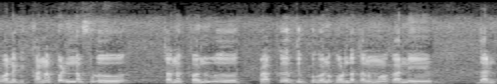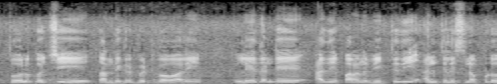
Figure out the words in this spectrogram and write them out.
వాళ్ళకి కనపడినప్పుడు తన కనులు ప్రక్క తిప్పుకొనకుండా తన ముఖాన్ని దాన్ని తోలుకొచ్చి తన దగ్గర పెట్టుకోవాలి. లేదంటే అది పలానా వ్యక్తిది అని తెలిసినప్పుడు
